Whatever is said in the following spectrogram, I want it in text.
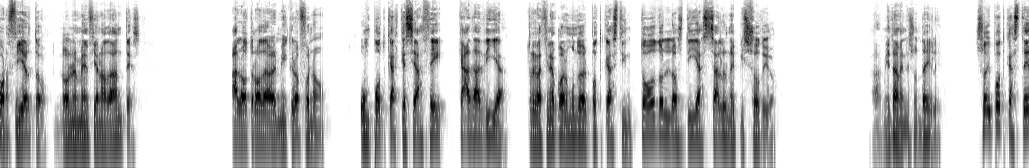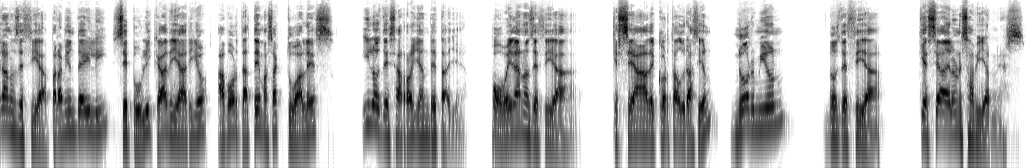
Por cierto, no lo he mencionado antes. Al otro lado del micrófono, un podcast que se hace cada día relacionado con el mundo del podcasting. Todos los días sale un episodio. Para mí también es un daily. Soy podcastera nos decía, para mí un daily se publica a diario, aborda temas actuales y los desarrolla en detalle. Poveda nos decía que sea de corta duración. Normion nos decía que sea de lunes a viernes.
